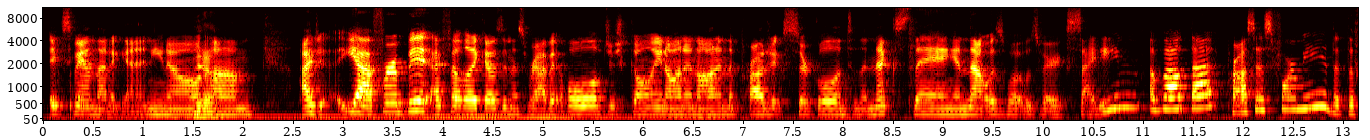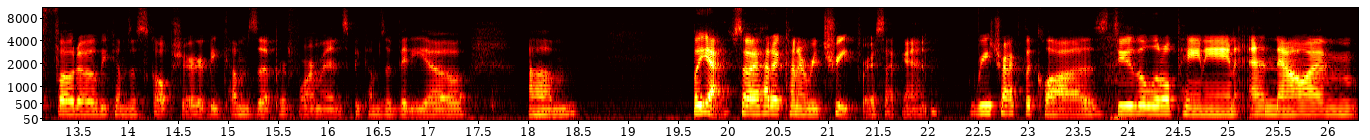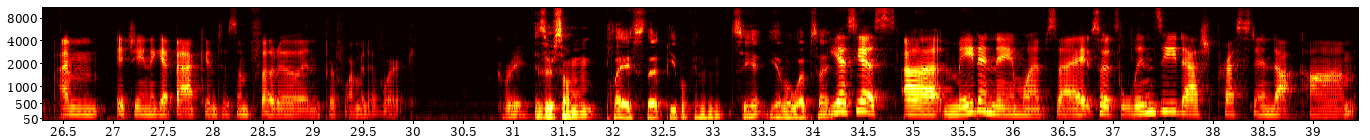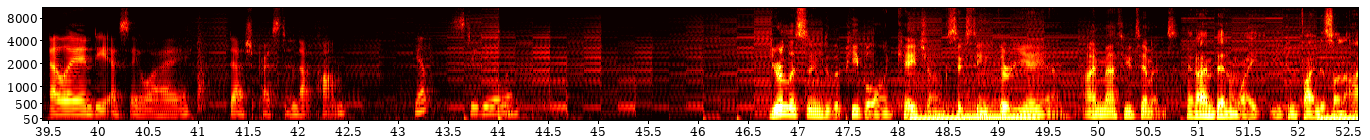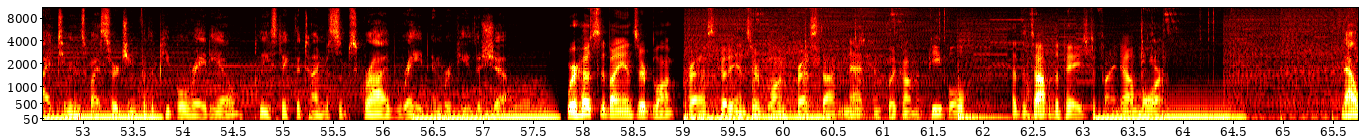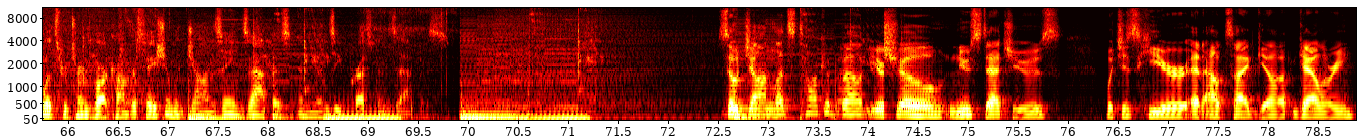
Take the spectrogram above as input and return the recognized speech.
expand that again, you know? Yeah. Um, I, yeah, for a bit, I felt like I was in this rabbit hole of just going on and on in the project circle into the next thing. And that was what was very exciting about that process for me that the photo becomes a sculpture, becomes a performance, becomes a video. Um, but yeah, so I had to kind of retreat for a second, retract the claws, do the little painting, and now I'm I'm itching to get back into some photo and performative work. Great. Is there some place that people can see it? You have a website? Yes, yes. Uh, maiden name website. So it's lindsay-preston.com. L-A-N-D-S-A-Y dash preston.com. Yep. Studio work. You're listening to The People on KCHUNG 1630 AM. I'm Matthew Timmons. And I'm Ben White. You can find us on iTunes by searching for The People Radio. Please take the time to subscribe, rate, and review the show. We're hosted by Insert Blanc Press. Go to insertblancpress.net and click on The People at the top of the page to find out more. Now let's return to our conversation with John Zane Zappas and Lindsay Preston Zappas. So, John, let's talk about your show, New Statues, which is here at Outside Ga- Gallery,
